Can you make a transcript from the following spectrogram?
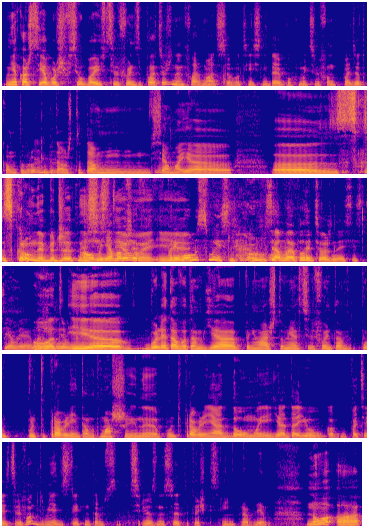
мне кажется, я больше всего боюсь в телефоне за платежную информацию. Вот если, не дай бог, мой телефон попадет кому-то в руки, Мгм. потому что там вся Да. моя э, скромная бюджетная А у меня система. вообще и... В прямом смысле вся моя платежная система. Я Вот. И э, более того, там я понимаю, что у меня в телефоне там пульт, пульт управления там от машины, пульт управления от дома, и я даю как бы потерять телефон, для меня действительно там с- серьезная с этой точки зрения проблема. Но а,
